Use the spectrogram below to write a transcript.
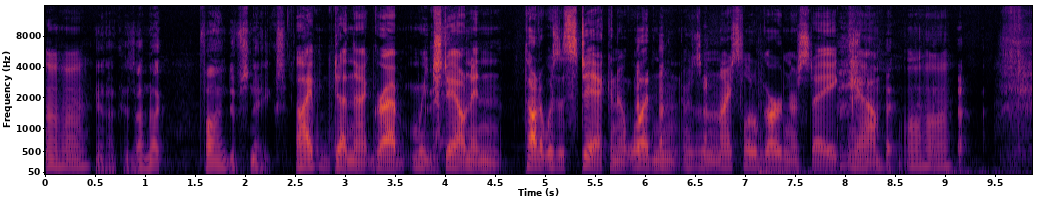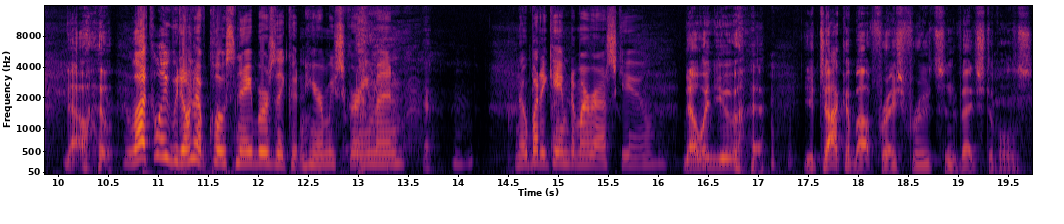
Mm-hmm. You know, because I'm not fond of snakes. I've done that. Grab, reached down, and thought it was a stick, and it wasn't. It was a nice little gardener stake. Yeah. Mm-hmm. Now, Luckily, we don't have close neighbors. They couldn't hear me screaming. Nobody came to my rescue. now when you you talk about fresh fruits and vegetables,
